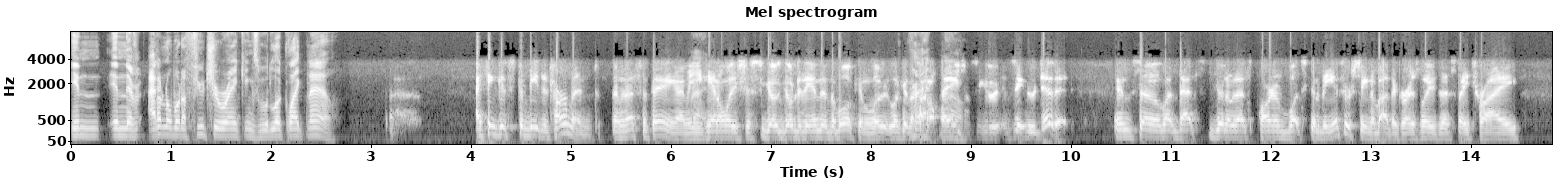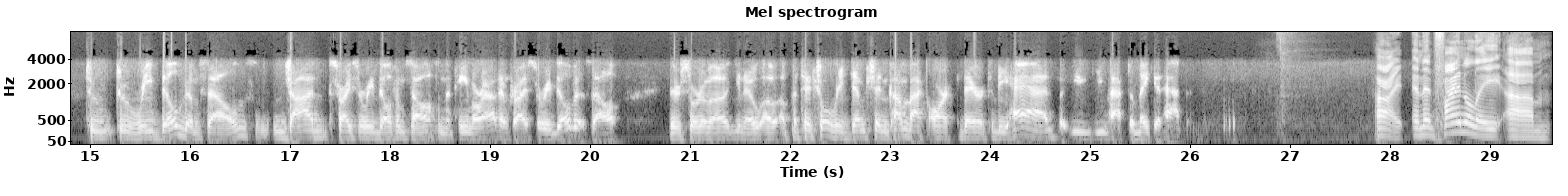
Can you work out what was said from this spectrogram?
in in their, I don't know what a future rankings would look like now. I think it's to be determined. I mean, that's the thing. I mean, Right. you can't always just go go to the end of the book and look, at the Right, final page no. and see who, and see who did it. And so like, that's gonna that's part of what's going to be interesting about the Grizzlies as they try to to rebuild themselves. Ja tries to rebuild himself, and the team around him tries to rebuild itself. There's sort of a you know a, a potential redemption comeback arc there to be had, but you you have to make it happen. All right, and then finally, um,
